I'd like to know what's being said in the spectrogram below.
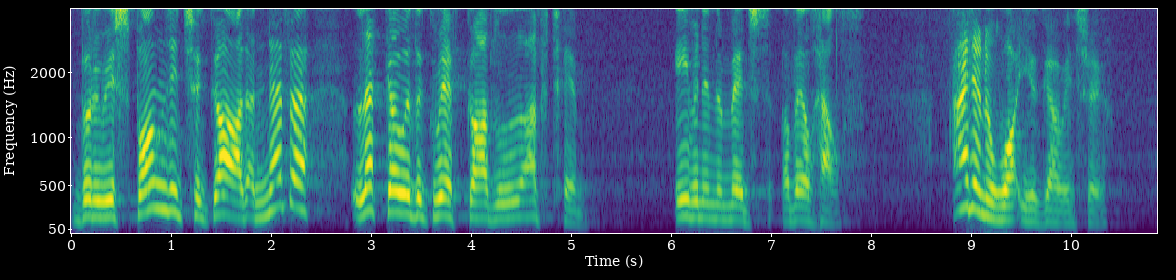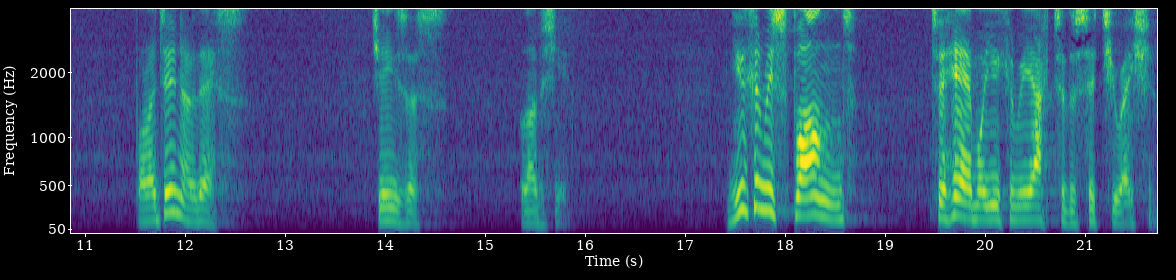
but he responded to God and never let go of the grip. God loved him, even in the midst of ill health. I don't know what you're going through, but I do know this Jesus loves you. You can respond to him or you can react to the situation.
